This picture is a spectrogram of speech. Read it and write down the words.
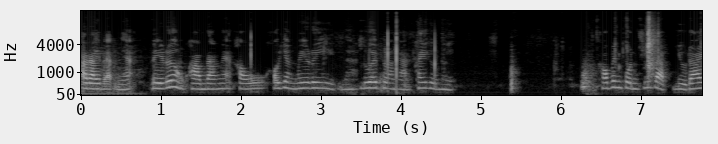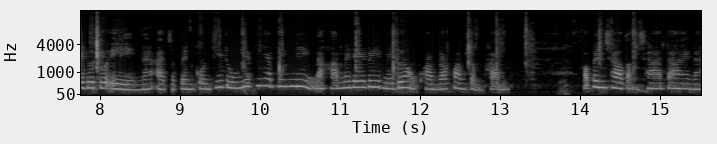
อะไรแบบเนี้ยในเรื่องของความรักเนี่ยเขาเขายังไม่รีบนะด้วยพลังงานไพ่เฮอร์มิต เขาเป็นคนที่แบบอยู่ได้ด้วยตัวเองนะอาจจะเป็นคนที่ดูเงียบๆนิ่งๆนะคะ ไม่ได้รีบในเรื่องของความรักความสัมพันธ์เขาเป็นชาวต่างชาติได้นะ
